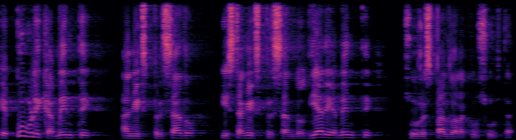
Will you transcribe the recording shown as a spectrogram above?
que públicamente han expresado y están expresando diariamente su respaldo a la consulta.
